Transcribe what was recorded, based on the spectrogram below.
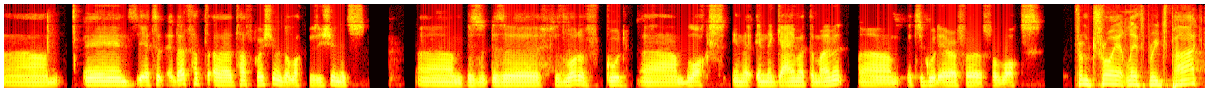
Um, and yeah, it's a, that's a, a tough question with the lock position. It's um, there's a, there's a there's a lot of good um, blocks in the in the game at the moment. Um, it's a good era for for locks. From Troy at Lethbridge Park,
